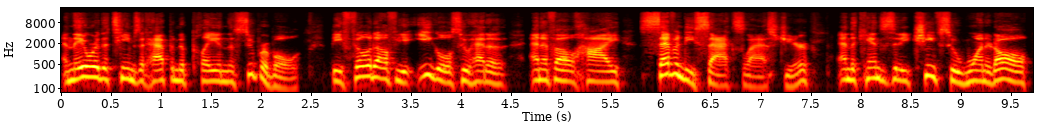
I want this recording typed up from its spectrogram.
And they were the teams that happened to play in the Super Bowl. The Philadelphia Eagles, who had a NFL high 70 sacks last year, and the Kansas City Chiefs, who won it all,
